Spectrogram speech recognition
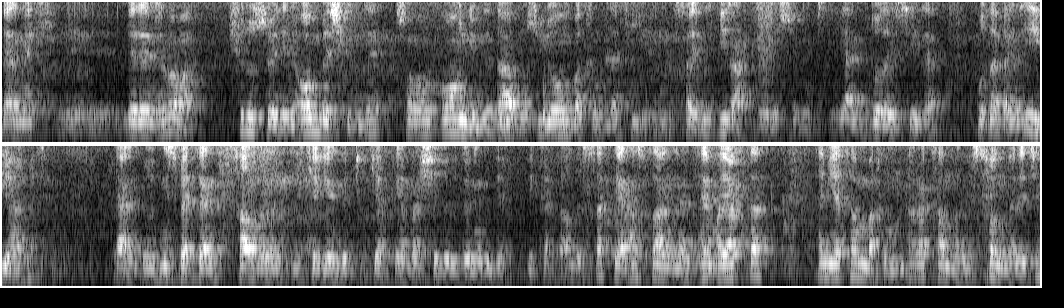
vermek e, veremiyorum ama şunu söyleyeyim 15 günde son 10 günde daha doğrusu yoğun bakımdaki sayımız bir arttı öyle söyleyeyim size. Yani dolayısıyla bu da bence iyi bir haber. Yani bu nispeten salgının ülke genelinde pik yapmaya başladığı bir dönemi de dikkate alırsak yani hastanelerde hem ayakta hem yatan bakımında rakamlarımız son derece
